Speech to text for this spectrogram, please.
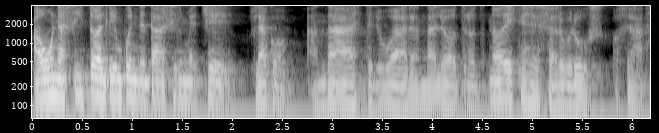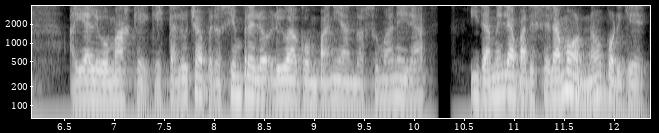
aún así todo el tiempo intentaba decirme, che, flaco, anda a este lugar, anda al otro, no dejes de ser Bruce. O sea, hay algo más que, que esta lucha, pero siempre lo, lo iba acompañando a su manera. Y también le aparece el amor, ¿no? Porque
